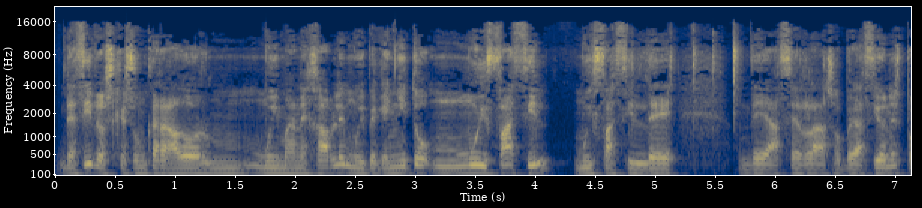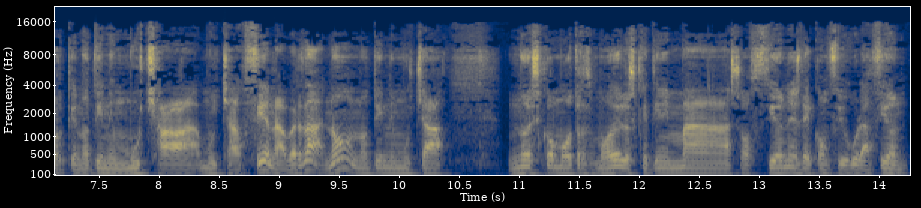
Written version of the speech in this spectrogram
deciros que es un cargador muy manejable, muy pequeñito, muy fácil, muy fácil de, de hacer las operaciones porque no tiene mucha, mucha opción, la verdad, ¿no? No tiene mucha, no es como otros modelos que tienen más opciones de configuración.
